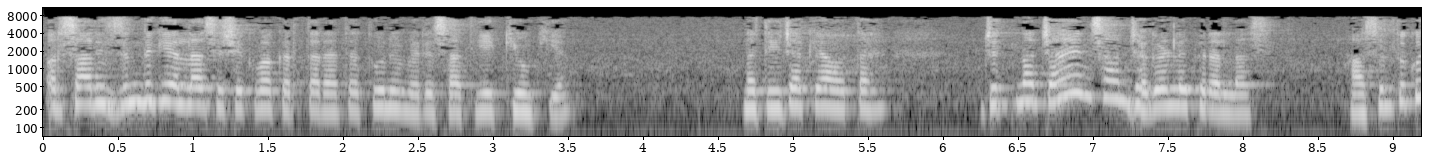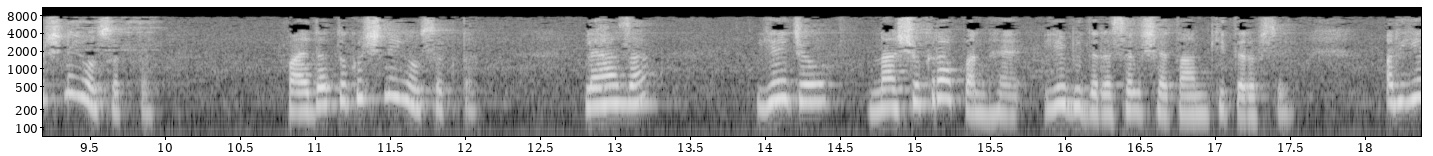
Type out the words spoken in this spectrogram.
اور ساری زندگی اللہ سے شکوا کرتا رہتا ہے، تو نے میرے ساتھ یہ کیوں کیا؟ نتیجہ کیا ہوتا ہے؟ جتنا چاہے انسان جھگڑ لے پھر اللہ سے۔ حاصل تو کچھ نہیں ہو سکتا، فائدہ تو کچھ نہیں ہو سکتا۔ لہذا یہ جو ناشکرا پن ہے، یہ بھی دراصل شیطان کی طرف سے۔ اور یہ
